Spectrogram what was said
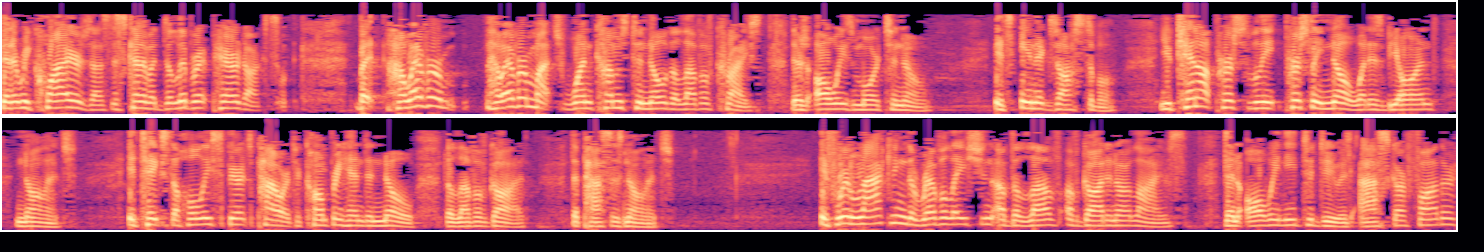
That it requires us, this kind of a deliberate paradox. But however, however much one comes to know the love of Christ, there's always more to know. It's inexhaustible. You cannot personally, personally know what is beyond knowledge. It takes the Holy Spirit's power to comprehend and know the love of God that passes knowledge. If we're lacking the revelation of the love of God in our lives, then all we need to do is ask our Father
